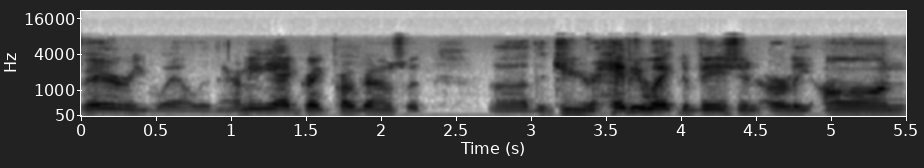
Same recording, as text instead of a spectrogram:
very well in there. I mean, he had great programs with uh, the junior heavyweight division early on,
